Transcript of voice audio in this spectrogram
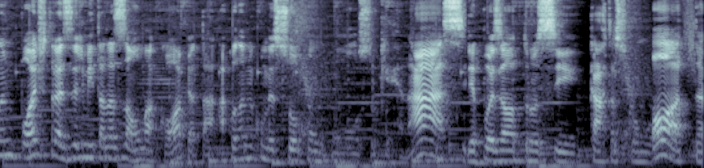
Konami pode trazer limitadas a uma cópia, tá? A Konami começou com um monstro que renasce, depois ela trouxe cartas como Ota,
